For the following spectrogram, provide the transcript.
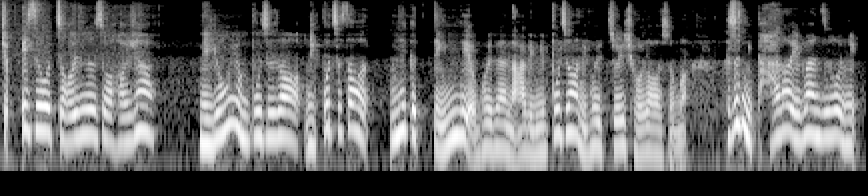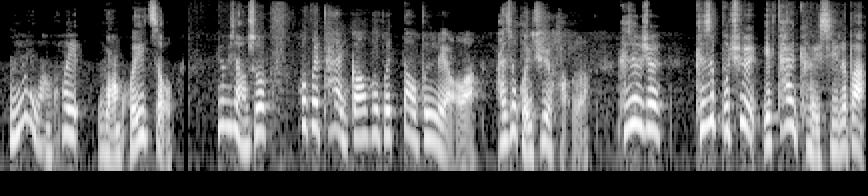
就一直走，一直走，好像你永远不知道，你不知道那个顶点会在哪里，你不知道你会追求到什么。可是你爬到一半之后，你你又往回往回走，又想说会不会太高，会不会到不了啊？还是回去好了。可是又觉得，可是不去也太可惜了吧？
